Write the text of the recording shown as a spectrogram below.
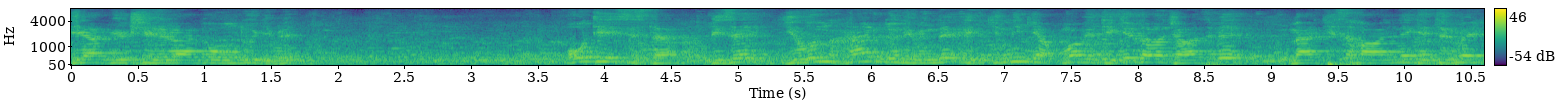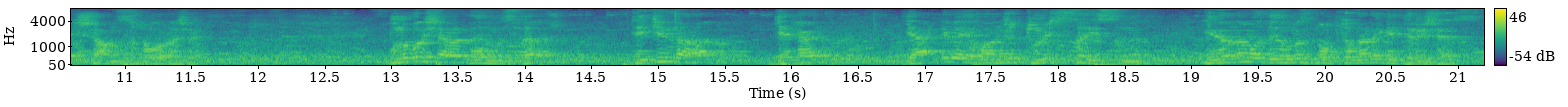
diğer büyük şehirlerde olduğu gibi o tesisler bize yılın her döneminde etkinlik yapma ve Tekirdağ cazibe merkezi haline getirme şansı doğuracak. Bunu başardığımızda Tekirdağ'a gelen yerli ve yabancı turist sayısını inanamadığımız noktalara getireceğiz.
